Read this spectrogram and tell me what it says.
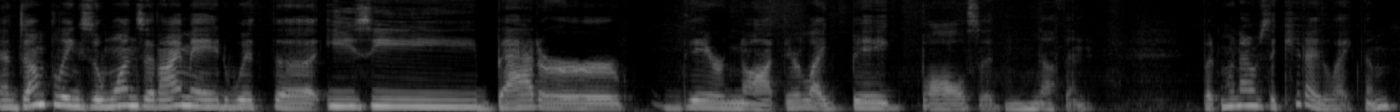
Now, dumplings, the ones that I made with the easy batter, they're not. They're like big balls of nothing. But when I was a kid, I liked them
